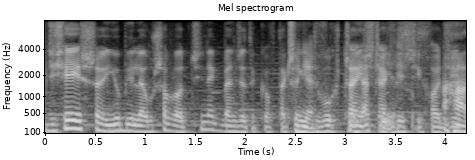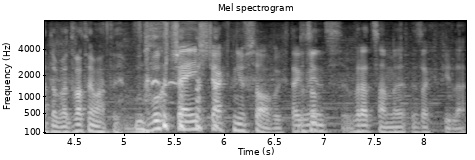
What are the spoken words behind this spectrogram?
dzisiejszy jubileuszowy odcinek będzie tylko w takich dwóch częściach, jeśli chodzi... Aha, dobra, dwa tematy. W dwóch częściach newsowych, tak no więc wracamy za chwilę.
